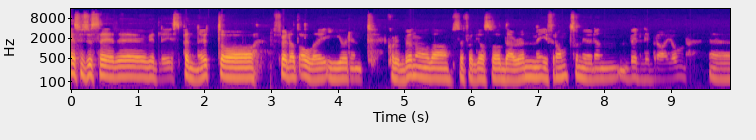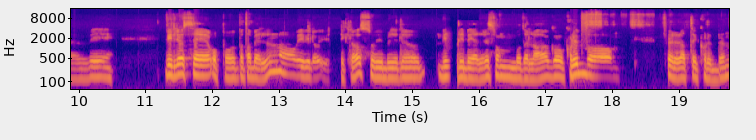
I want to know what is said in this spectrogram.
jeg syns det ser eh, veldig spennende ut. Og føler at alle i og rundt klubben, og da selvfølgelig også Darren i front, som gjør en veldig bra jobb. Eh, Vi vil jo se oppover på tabellen, og vi vil jo utvikle oss. Og vi blir jo vi blir bedre som både lag og klubb. Og føler at klubben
